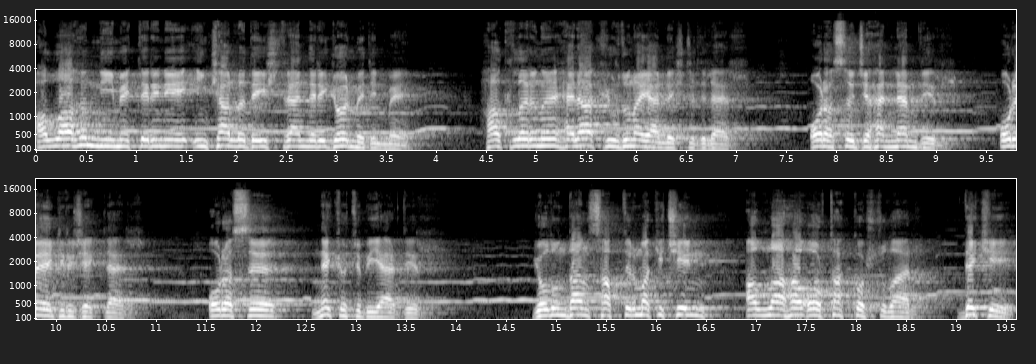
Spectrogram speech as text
Allah'ın nimetlerini inkarla değiştirenleri görmedin mi? Halklarını helak yurduna yerleştirdiler. Orası cehennemdir. Oraya girecekler. Orası ne kötü bir yerdir.'' Yolundan saptırmak için Allah'a ortak koştular. De ki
